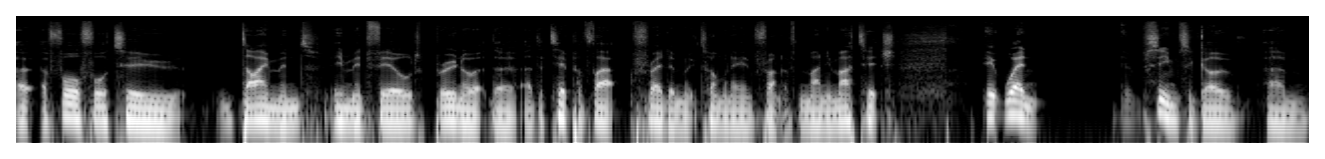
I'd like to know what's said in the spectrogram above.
a four four two diamond in midfield, Bruno at the at the tip of that, Fred and McTominay in front of Nemanja Matic. It went it seemed to go um,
